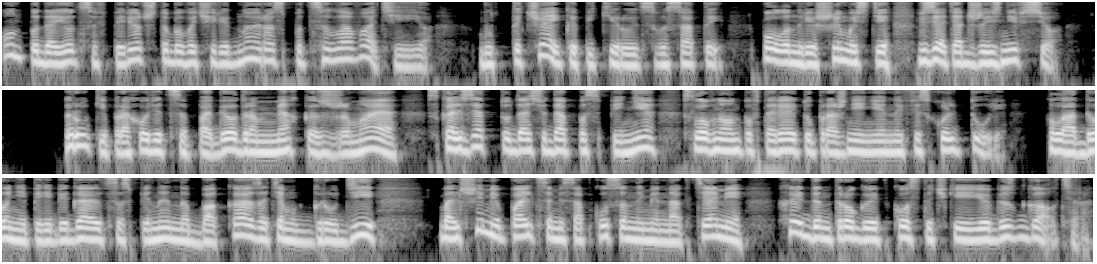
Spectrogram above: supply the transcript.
Он подается вперед, чтобы в очередной раз поцеловать ее, будто чайка пикирует с высоты, полон решимости взять от жизни все. Руки проходятся по бедрам, мягко сжимая, скользят туда-сюда по спине, словно он повторяет упражнения на физкультуре. Ладони перебегают со спины на бока, затем к груди. Большими пальцами с обкусанными ногтями Хейден трогает косточки ее бюстгальтера.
